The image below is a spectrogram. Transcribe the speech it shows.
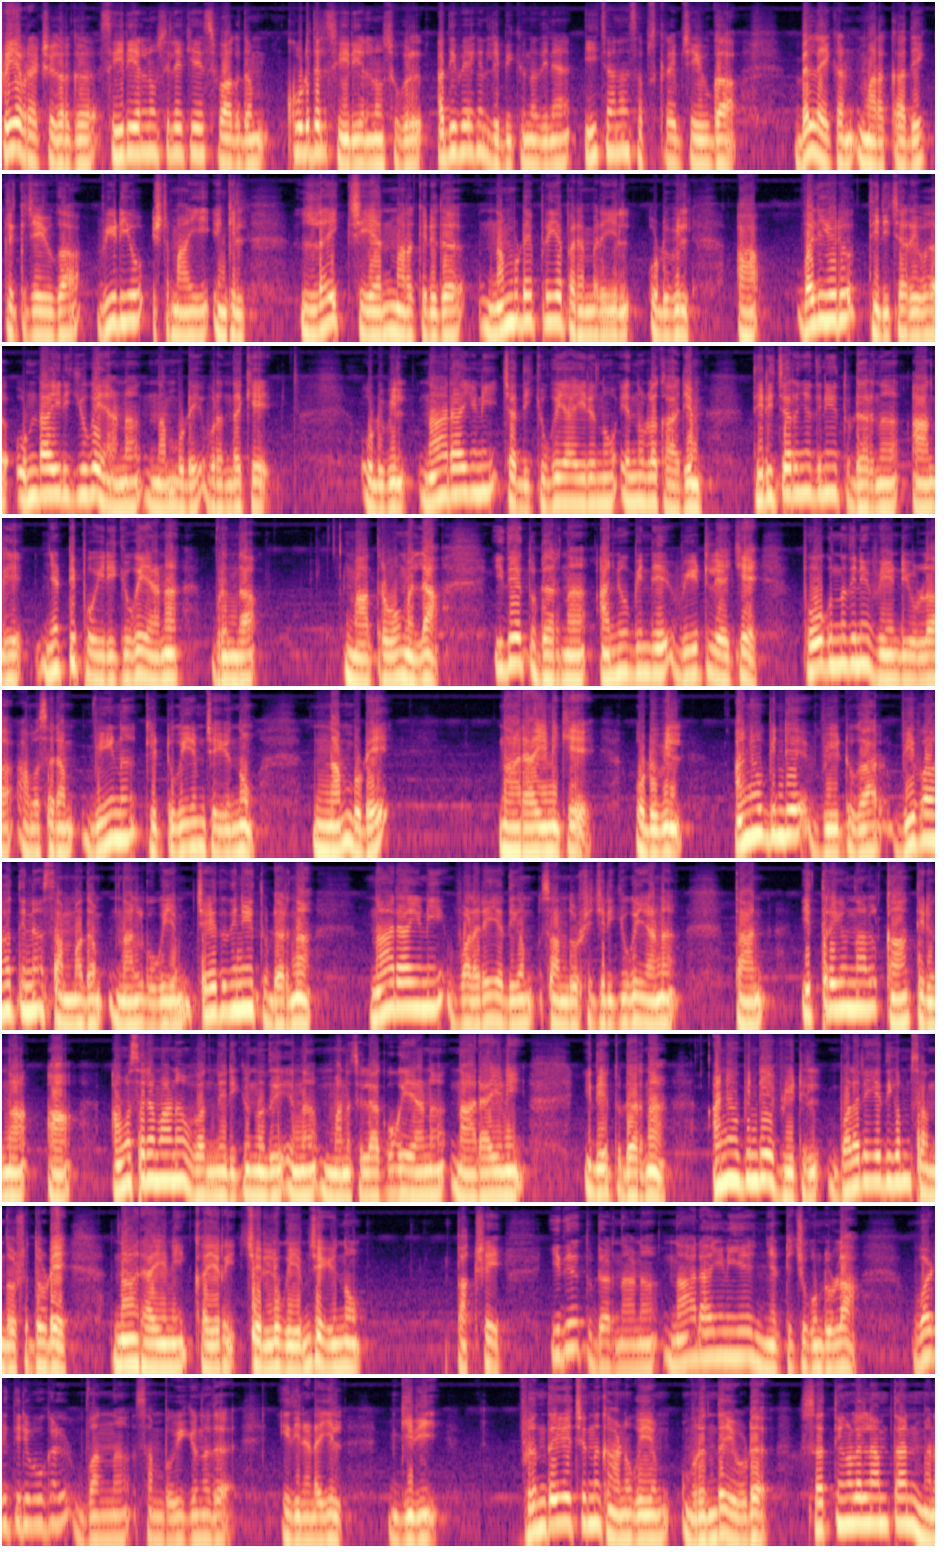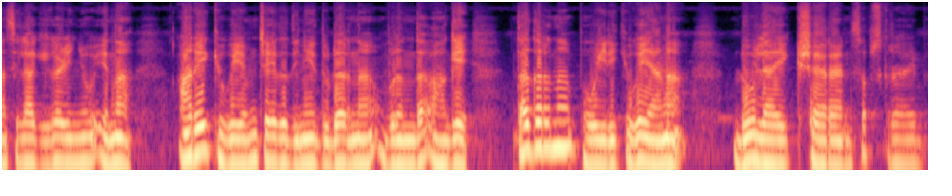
പ്രിയ പ്രേക്ഷകർക്ക് സീരിയൽ ന്യൂസിലേക്ക് സ്വാഗതം. കൂടുതൽ സീരിയൽ ന്യൂസുകൾ അതിവേഗം ലഭിക്കുന്നതിന് ഈ ചാനൽ സബ്സ്ക്രൈബ് ചെയ്യുക. ബെൽ ഐക്കൺ മറക്കാതെ ക്ലിക്ക് ചെയ്യുക. വീഡിയോ ഇഷ്ടമായി എങ്കിൽ ലൈക്ക് ചെയ്യാൻ മറക്കരുത്. നമ്മുടെ പ്രിയ പരമ്പരയിൽ ഒടുവിൽ ആ വലിയൊരു തിരിച്ചറിവ് ഉണ്ടായിരിക്കുകയാണ് നമ്മുടെ വൃന്ദയ്ക്ക്. ഒടുവിൽ നാരായണി ചതിക്കുകയായിരുന്നു എന്നുള്ള കാര്യം തിരിച്ചറിഞ്ഞതിനെ തുടർന്ന് ആകെ ഞെട്ടിപ്പോയിരിക്കുകയാണ് വൃന്ദ. മാത്രവുമല്ല ഇതേ തുടർന്ന് അനൂപിന്റെ വീട്ടിലേക്ക് പോകുന്നതിന് വേണ്ടിയുള്ള അവസരം വീണ് കിട്ടുകയും ചെയ്യുന്നു. നമ്മുടെ നാരായണിക്ക് ഒടുവിൽ അനൂപിന്റെ വീട്ടുകാർ വിവാഹത്തിന് സമ്മതം നൽകുകയും ചെയ്തതിനെ തുടർന്ന് നാരായണി വളരെയധികം സന്തോഷിച്ചിരിക്കുകയാണ്. താൻ ഇത്രയും നാൾ കാത്തിരുന്ന ആ അവസരമാണ് വന്നിരിക്കുന്നത് എന്ന് മനസ്സിലാക്കുകയാണ് നാരായണി. ഇതേ തുടർന്ന് അനൂപിന്റെ വീട്ടിൽ വളരെയധികം സന്തോഷത്തോടെ നാരായണി കയറി ചെല്ലുകയും ചെയ്യുന്നു. പക്ഷേ ഇതേ തുടർന്നാണ് നാരായണിയെ ഞെട്ടിച്ചുകൊണ്ടുള്ള വഴിതിരിവുകൾ വന്ന് സംഭവിക്കുന്നത്. ഇതിനിടയിൽ ഗിരി വൃന്ദയെ ചെന്ന് കാണുകയും വൃന്ദയോട് സത്യങ്ങളെല്ലാം താൻ മനസ്സിലാക്കി കഴിഞ്ഞു എന്ന് അറിയിക്കുകയും ചെയ്തതിനെ തുടർന്ന് വൃന്ദ ആകെ തകർന്ന് പോയിരിക്കുകയാണ്. Do like share and subscribe.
